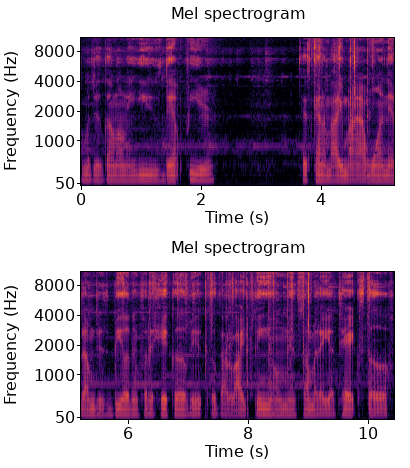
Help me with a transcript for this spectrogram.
I'm gonna just go on and use Dhampir. That's kind of my, my one that I'm just building for the heck of it because I like them and some of their attack stuff.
